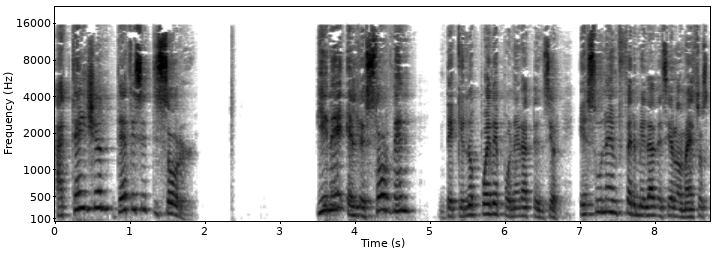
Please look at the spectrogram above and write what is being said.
Attention Deficit Disorder. Tiene el desorden de que no puede poner atención. Es una enfermedad, decían los maestros,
